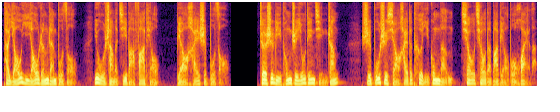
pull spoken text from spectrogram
他摇一摇，仍然不走，又上了几把发条，表还是不走。这时李同志有点紧张，是不是小孩的特异功能悄悄地把表拨坏了？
